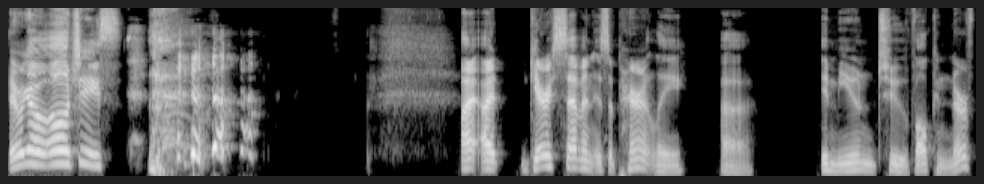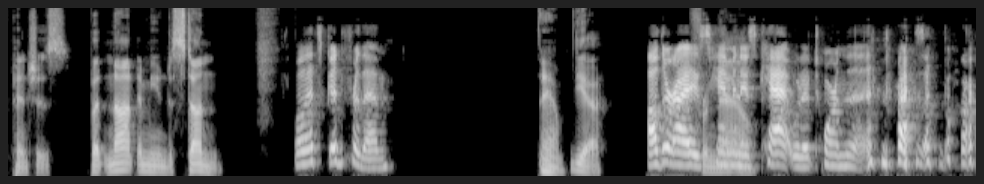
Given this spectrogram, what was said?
There we go. Oh, jeez. I, I Gary Seven is apparently uh immune to Vulcan nerve pinches, but not immune to stun. Well, that's good for them. Yeah. Yeah. Otherwise, For him and his cat would have torn the Enterprise apart.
